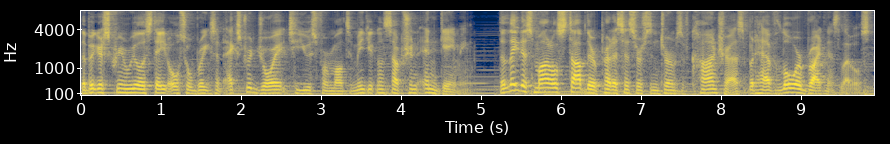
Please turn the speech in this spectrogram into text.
The bigger screen real estate also brings an extra joy to use for multimedia consumption and gaming. The latest models top their predecessors in terms of contrast but have lower brightness levels.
